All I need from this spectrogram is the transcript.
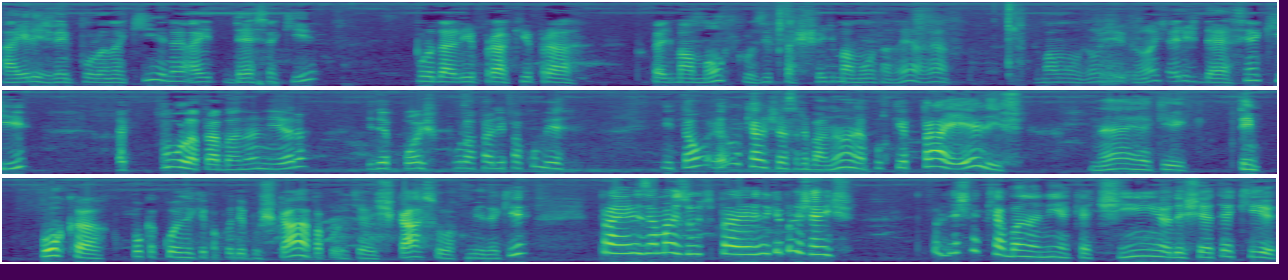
Aí eles vêm pulando aqui, né? Aí desce aqui, pula dali pra aqui pra pro pé de mamão, que inclusive tá cheio de mamão também, né? Mamãozão gigante. Aí eles descem aqui, aí pula pra bananeira e depois pula pra ali pra comer. Então eu não quero tirar essas bananas porque pra eles, né, que tem pouca pouca coisa aqui pra poder buscar, poder- que é escasso a comida aqui, pra eles é mais útil pra eles do que pra gente. Deixa aqui a bananinha quietinha, eu deixei até aqui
